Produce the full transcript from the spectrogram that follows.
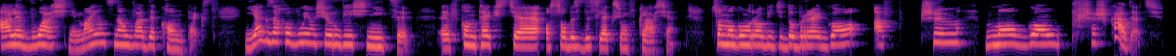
ale właśnie mając na uwadze kontekst, jak zachowują się rówieśnicy e, w kontekście osoby z dysleksją w klasie, co mogą robić dobrego, a w czym mogą przeszkadzać.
